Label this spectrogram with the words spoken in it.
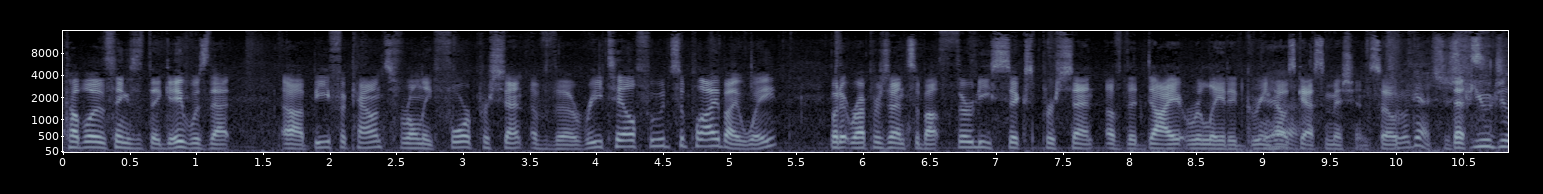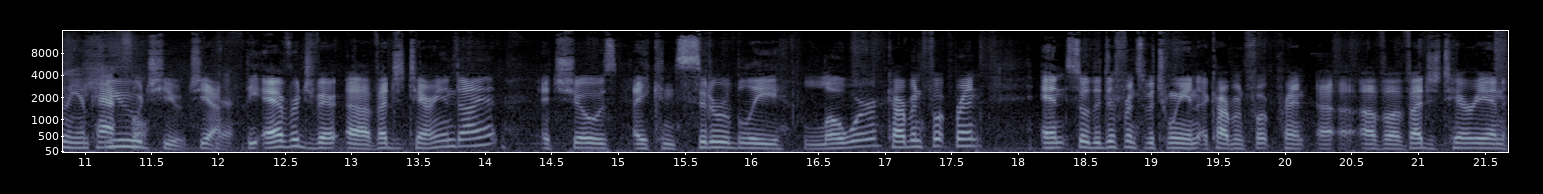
A couple of the things that they gave was that uh, beef accounts for only 4% of the retail food supply by weight, but it represents about 36% of the diet-related greenhouse Yeah. gas emissions. So, So again, it's just that's hugely impactful. Huge, huge. Yeah. Yeah. The average ve- uh, vegetarian diet it shows a considerably lower carbon footprint, and so the difference between a carbon footprint uh, of a vegetarian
